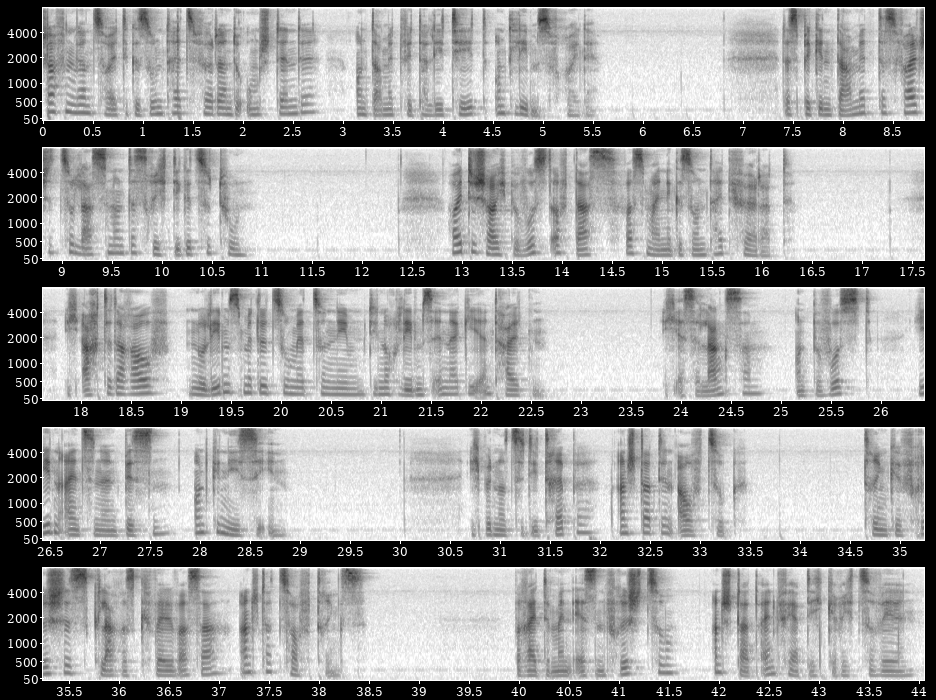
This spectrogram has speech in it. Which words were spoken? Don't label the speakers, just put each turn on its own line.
Schaffen wir uns heute gesundheitsfördernde Umstände und damit Vitalität und Lebensfreude. Das beginnt damit, das Falsche zu lassen und das Richtige zu tun. Heute schaue ich bewusst auf das, was meine Gesundheit fördert. Ich achte darauf, nur Lebensmittel zu mir zu nehmen, die noch Lebensenergie enthalten. Ich esse langsam und bewusst jeden einzelnen Bissen und genieße ihn. Ich benutze die Treppe anstatt den Aufzug. Trinke frisches, klares Quellwasser anstatt Softdrinks. Bereite mein Essen frisch zu, anstatt ein Fertiggericht zu wählen.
